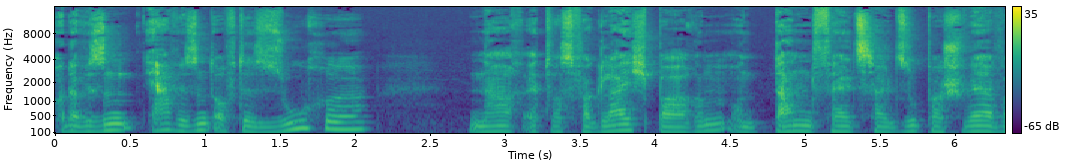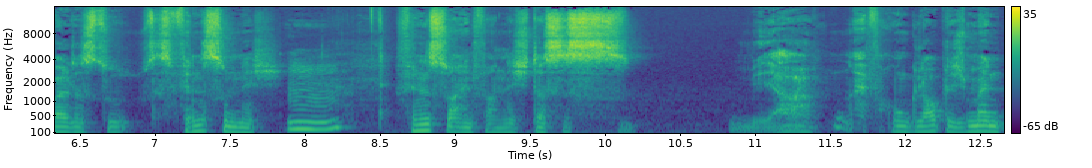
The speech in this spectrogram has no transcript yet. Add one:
oder wir sind, ja, wir sind auf der Suche nach etwas Vergleichbarem und dann fällt es halt super schwer, weil das du, das findest du nicht. Mhm. Findest du einfach nicht. Das ist ja einfach unglaublich. Ich meine,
